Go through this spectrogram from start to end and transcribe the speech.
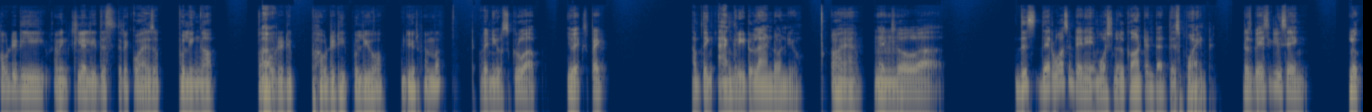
how did he I mean clearly this requires a pulling up. So how Uh. did he how did he pull you up? Do you remember? When you screw up, you expect something angry to land on you. Oh yeah. right Hmm. so uh, this there wasn't any emotional content at this point. It was basically saying, look,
